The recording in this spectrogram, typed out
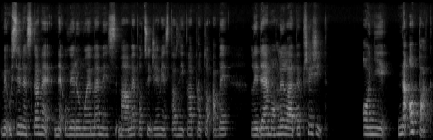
my už si dneska ne, neuvědomujeme, my máme pocit, že města vznikla proto, aby lidé mohli lépe přežít. Oni naopak,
